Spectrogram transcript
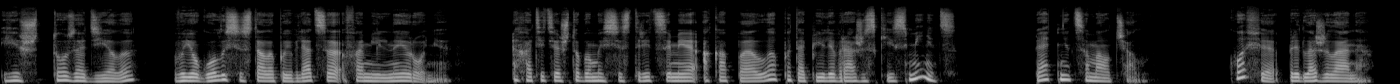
«И что за дело?» В ее голосе стала появляться фамильная ирония. «Хотите, чтобы мы с сестрицами акапелла потопили вражеский эсминец?» Пятница молчал. «Кофе?» — предложила она.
